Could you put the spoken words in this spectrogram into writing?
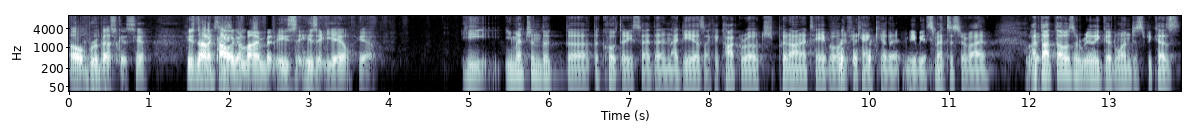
Oh, Bribiescas, yeah. He's not a colleague of mine, but he's he's at Yale, yeah. he you mentioned the, the the quote that he said that an idea is like a cockroach put it on a table and if you can't kill it maybe it's meant to survive i thought that was a really good one just because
